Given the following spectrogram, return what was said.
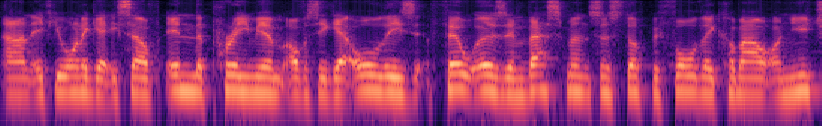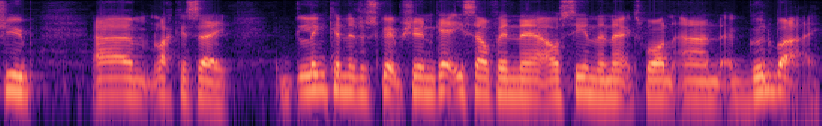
And if you want to get yourself in the premium, obviously get all these filters, investments and stuff before they come out on YouTube. Um, like I say, link in the description. Get yourself in there. I'll see you in the next one and goodbye.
